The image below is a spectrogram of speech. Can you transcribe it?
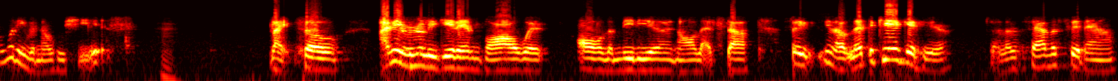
I wouldn't even know who she is. Hmm. Like so, I didn't really get involved with all the media and all that stuff. So you know, let the kid get here. So let's have a sit down.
